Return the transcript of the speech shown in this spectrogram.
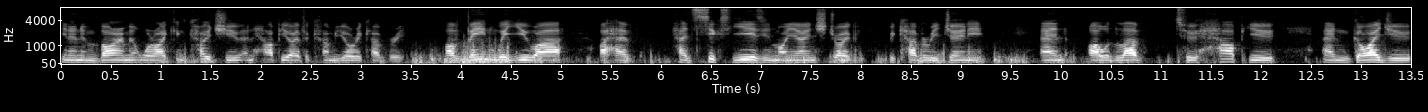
in an environment where I can coach you and help you overcome your recovery. I've been where you are. I have had six years in my own stroke recovery journey, and I would love to help you and guide you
